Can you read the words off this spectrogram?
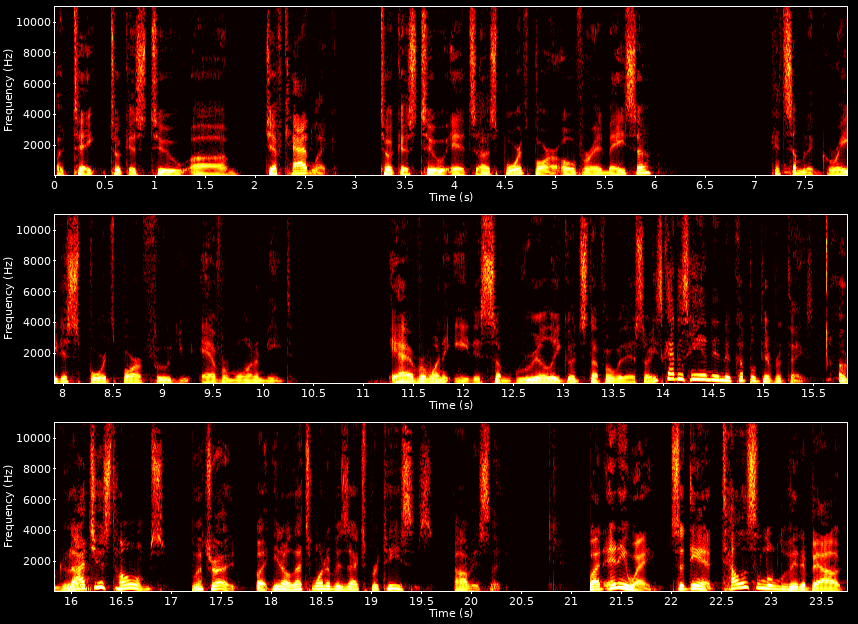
uh, take took us to um, Jeff Cadlick took us to its uh, sports bar over in Mesa. Got some of the greatest sports bar food you ever want to meet, ever want to eat. Is some really good stuff over there. So he's got his hand in a couple of different things. Oh, good. Not just homes. That's right. But you know that's one of his expertises, obviously. But anyway, so Dan, tell us a little bit about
